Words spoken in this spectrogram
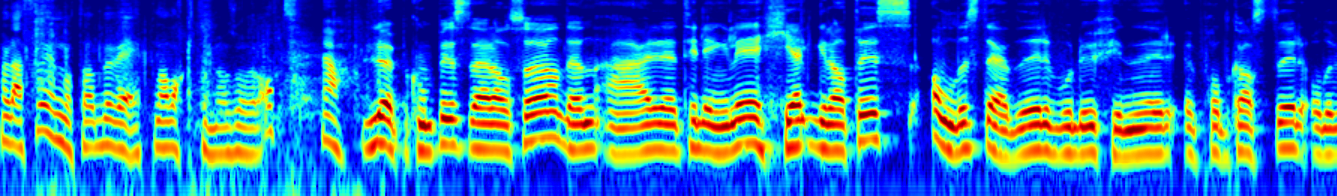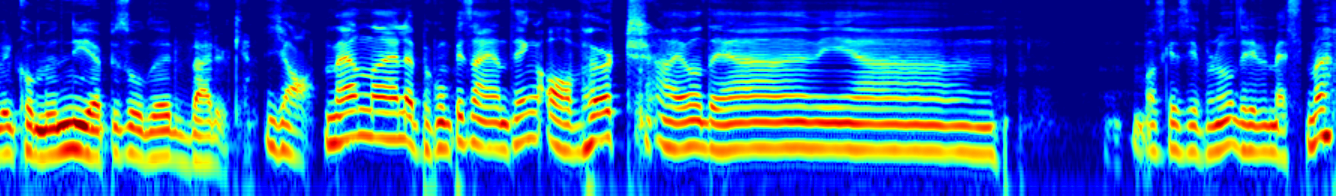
Det var derfor vi måtte ha bevæpna vakter med oss overalt. Ja. Løpekompis der altså. Den er tilgjengelig helt gratis alle steder hvor du finner podkaster, og det vil komme nye episoder hver uke. Ja, men eh, løpekompis er én ting. Avhørt er jo det vi eh, Hva skal jeg si for noe? Driver mest med.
